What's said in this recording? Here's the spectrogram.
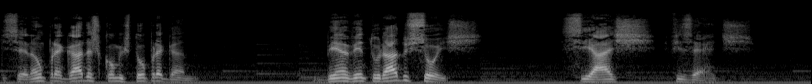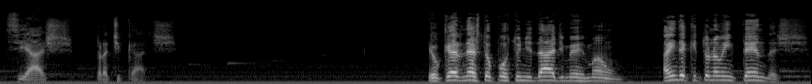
que serão pregadas como estou pregando, Bem-aventurados sois, se as fizerdes, se as praticares. Eu quero nesta oportunidade, meu irmão, ainda que tu não entendas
